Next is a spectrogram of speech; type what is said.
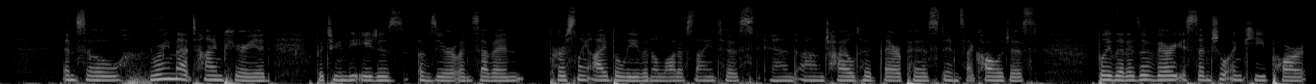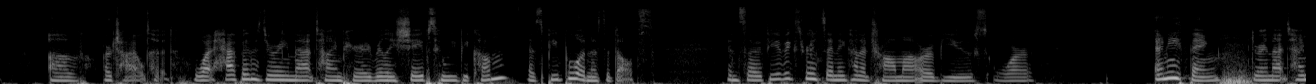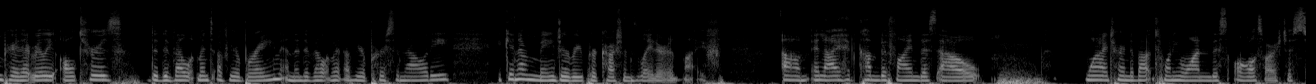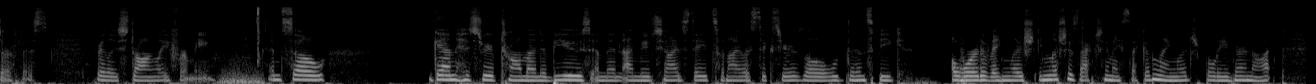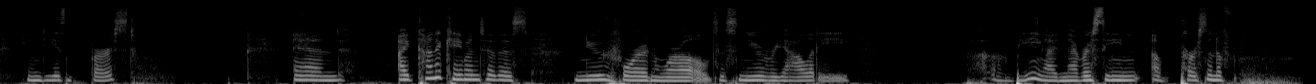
And so during that time period between the ages of zero and seven, personally, I believe in a lot of scientists and um, childhood therapists and psychologists believe that is a very essential and key part of our childhood. What happens during that time period really shapes who we become as people and as adults. And so, if you've experienced any kind of trauma or abuse or anything during that time period that really alters the development of your brain and the development of your personality, it can have major repercussions later in life. Um, and I had come to find this out when I turned about 21. This all started to surface really strongly for me. And so, again, history of trauma and abuse. And then I moved to the United States when I was six years old, didn't speak a word of English. English is actually my second language, believe it or not. Hindi is first. And I kind of came into this new foreign world, this new reality of being. I'd never seen a person of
